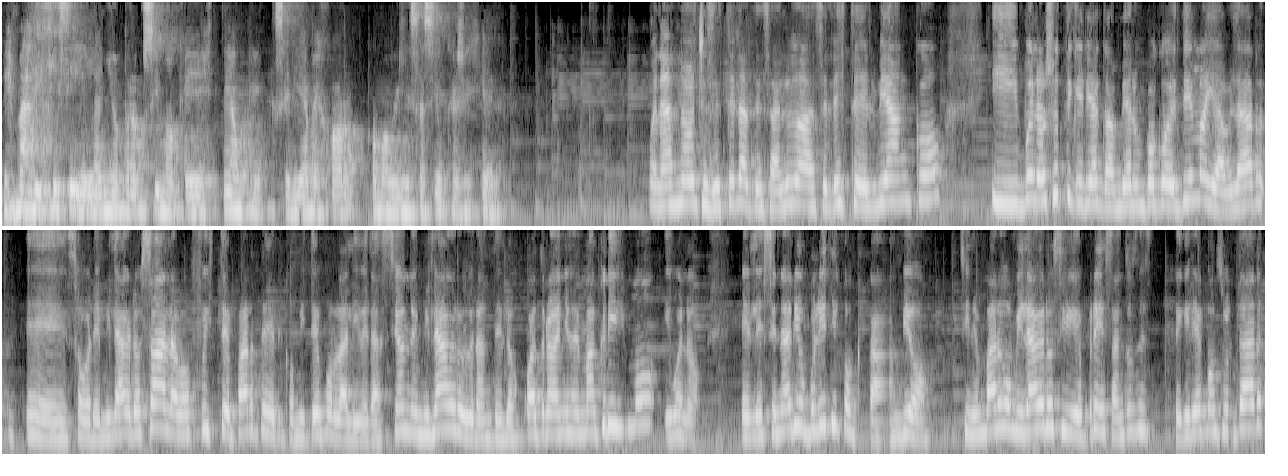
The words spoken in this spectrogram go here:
es más difícil el año próximo que este, aunque sería mejor con movilización callejera. Buenas noches, Estela, te saluda Celeste del Bianco. Y bueno, yo te quería cambiar un poco de tema y hablar eh, sobre Milagro Sala. Fuiste parte del Comité por la Liberación de Milagro durante los cuatro años de macrismo y bueno, el escenario político cambió. Sin embargo, Milagro sigue presa. Entonces, te quería consultar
